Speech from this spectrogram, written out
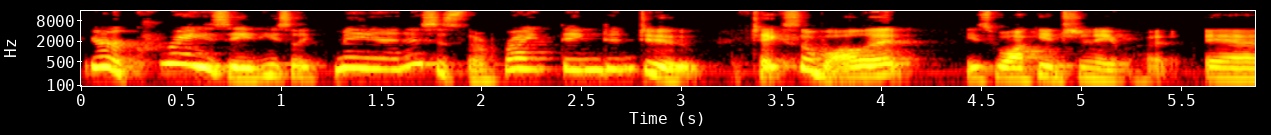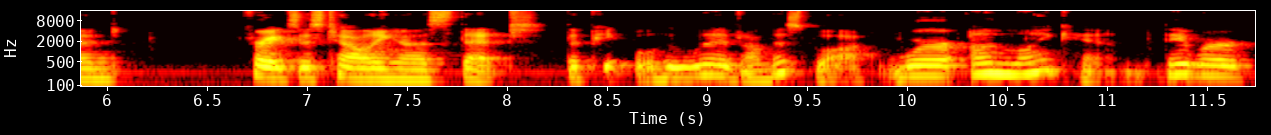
You're crazy." And he's like, "Man, this is the right thing to do." Takes the wallet. He's walking into the neighborhood, and Frakes is telling us that the people who lived on this block were unlike him. They were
